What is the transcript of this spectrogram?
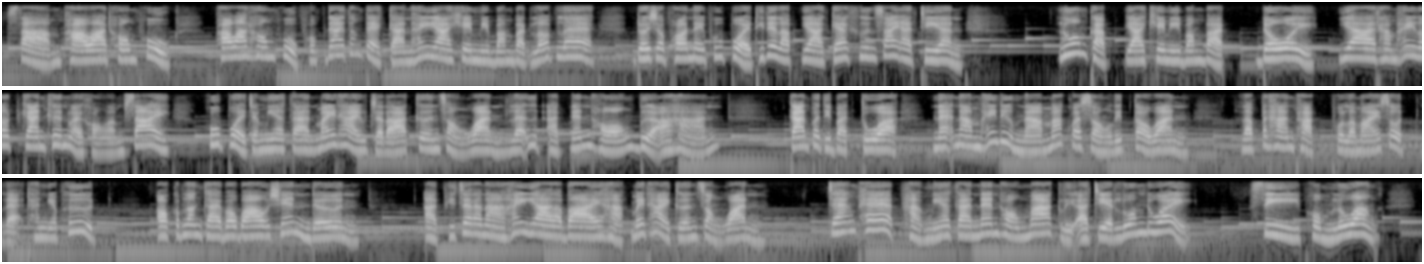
3. ภาวะท้องผูก ภาวะท้องผูกพบได้ตั้งแต่การให้ยาเคมีบำบัดรอบแรก โดยเฉพาะในผู้ป่วยที่ได้รับยาแก้คลื่นไส้อาเจียน ร่วมกับยาเคมีบำบัด โดย ยาทำให้ลดการเคลื่อนไหวของลำไส้ ผู้ป่วยจะมีอาการไม่ถ่ายอุจจาระเกิน 2 วัน และอึดอัดแน่นท้องเบื่ออาหาร การปฏิบัติตัว แนะนำให้ดื่มน้ำมากกว่า 2 ลิตรต่อวัน รับประทานผักผลไม้สดและธัญพืช ออกกำลังกายเบาๆ เช่นเดิน อาจพิจารณาให้ยาระบายหากไม่ถ่ายเกิน 2 วัน แจ้งแพทย์หากมีอาการแน่นท้องมากหรืออาเจียนร่วมด้วย 4. ผมร่วง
